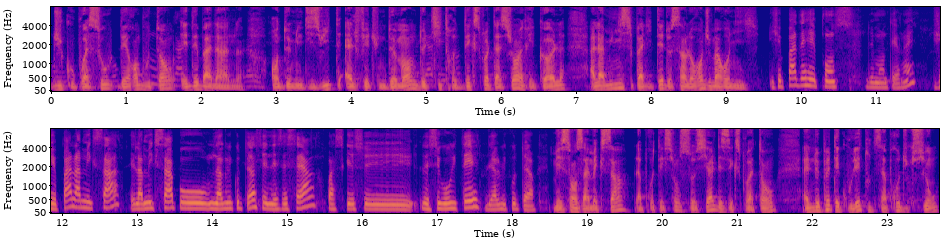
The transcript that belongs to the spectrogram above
du coupoissou, des ramboutans et des bananes. En 2018, elle fait une demande de titre d'exploitation agricole à la municipalité de Saint-Laurent-du-Maroni. J'ai pas de réponse de mon terrain. J'ai pas la mixa. Et la mixa pour l'agriculteur, c'est nécessaire parce que c'est la sécurité de l'agriculteur. Mais sans un mixa, la protection sociale des exploitants, elle ne peut écouler toute sa production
